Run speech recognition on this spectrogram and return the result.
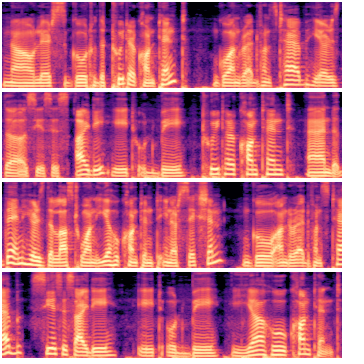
Now let's go to the Twitter content. Go under advanced tab. Here is the CSS ID. It would be Twitter content. And then here is the last one Yahoo content inner section. Go under advanced tab. CSS ID. It would be Yahoo content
